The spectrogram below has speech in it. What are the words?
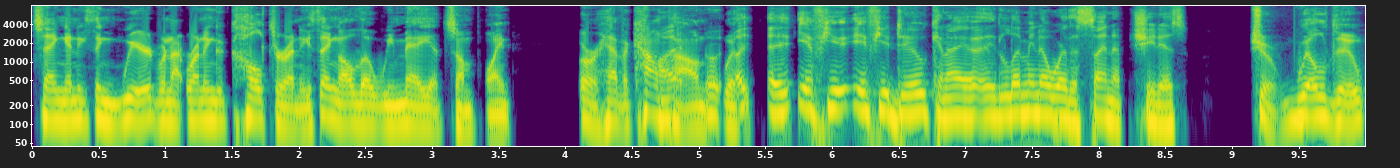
saying anything weird, we're not running a cult or anything, although we may at some point or have a compound uh, with. If you if you do, can I uh, let me know where the sign up sheet is? Sure, will do.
